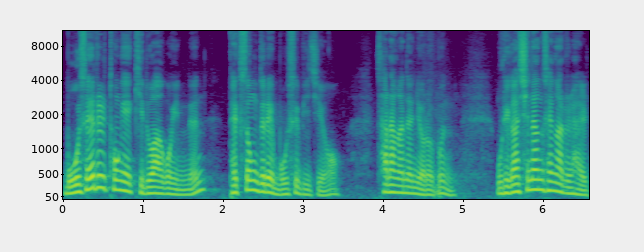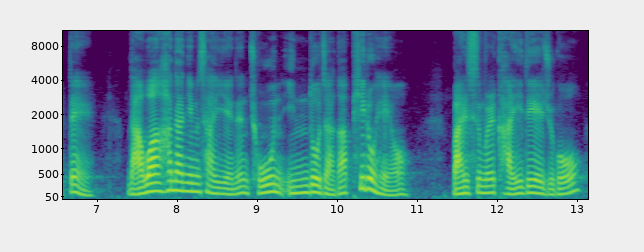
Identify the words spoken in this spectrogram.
모세를 통해 기도하고 있는 백성들의 모습이지요. 사랑하는 여러분, 우리가 신앙생활을 할 때 나와 하나님 사이에는 좋은 인도자가 필요해요. 말씀을 가이드해주고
